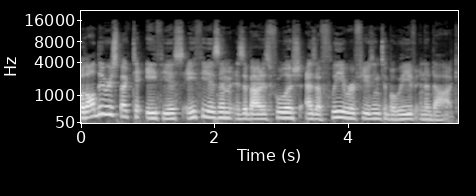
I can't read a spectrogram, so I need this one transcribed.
With all due respect to atheists, atheism is about as foolish as a flea refusing to believe in a dog.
